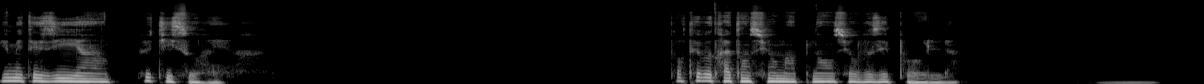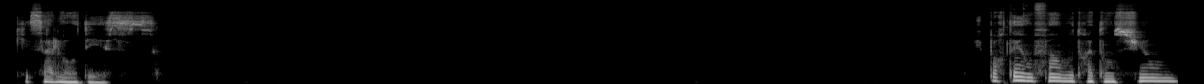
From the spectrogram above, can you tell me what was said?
Et mettez-y un petit sourire. Portez votre attention maintenant sur vos épaules qui s'alourdissent. Portez enfin votre attention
